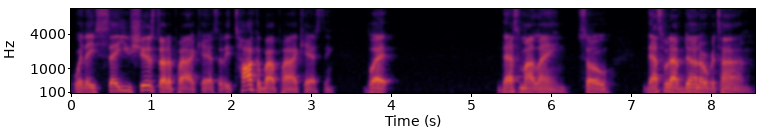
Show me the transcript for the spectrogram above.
where they say you should start a podcast or they talk about podcasting, but that's my lane. So that's what I've done over time.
